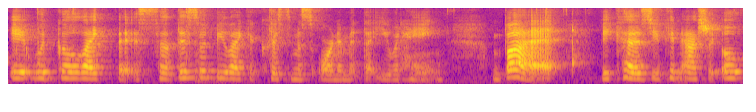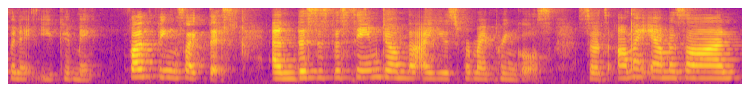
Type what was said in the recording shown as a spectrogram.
it would go like this so this would be like a Christmas ornament that you would hang but because you can actually open it you can make fun things like this and this is the same dome that I use for my Pringles so it's on my Amazon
